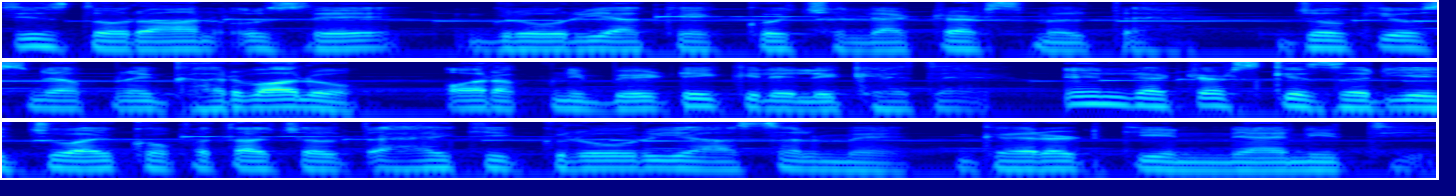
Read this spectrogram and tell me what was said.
जिस दौरान उसे ग्लोरिया के कुछ लेटर्स मिलते हैं। जो कि उसने अपने घर वालों और अपनी बेटी के लिए लिखे थे। इन लेटर्स के ज़रिए जॉय को पता चलता है कि ग्लोरिया असल में गैरेट की नैनी थी,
